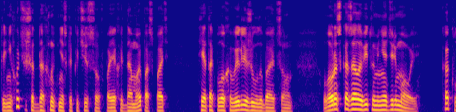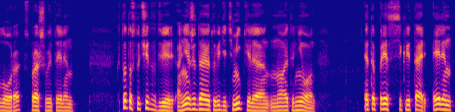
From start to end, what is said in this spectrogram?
«Ты не хочешь отдохнуть несколько часов, поехать домой, поспать?» «Я так плохо выгляжу», — улыбается он. «Лора сказала, вид у меня дерьмовый». «Как Лора?» — спрашивает Эллен. Кто-то стучит в дверь. Они ожидают увидеть Миккеля, но это не он. Это пресс-секретарь Эллен,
